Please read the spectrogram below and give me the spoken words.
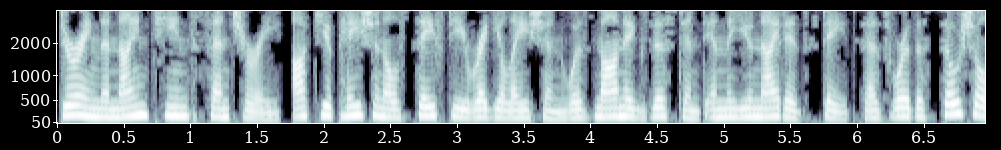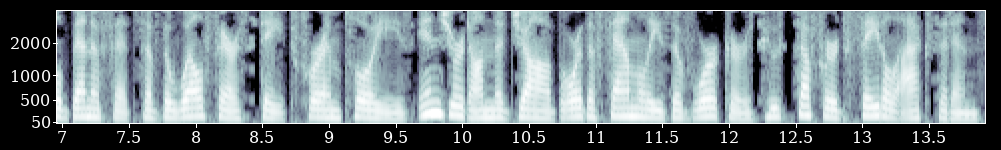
During the 19th century, occupational safety regulation was non-existent in the United States as were the social benefits of the welfare state for employees injured on the job or the families of workers who suffered fatal accidents.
